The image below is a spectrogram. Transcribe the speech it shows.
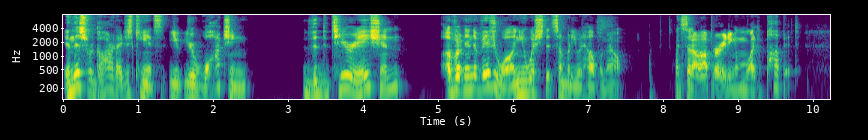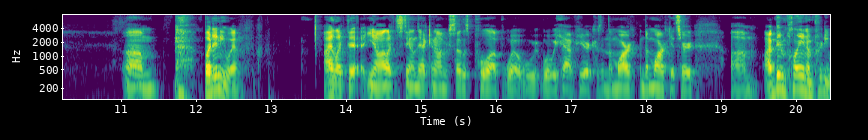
in this regard, I just can't. You, you're watching the deterioration of an individual, and you wish that somebody would help him out instead of operating him like a puppet. Um, but anyway, I like to, you know, I like to stay on the economic side. Let's pull up what we, what we have here because in the mark, the markets are. Um, I've been playing. I'm pretty.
